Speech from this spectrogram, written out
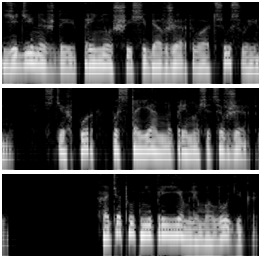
Единожды принесший себя в жертву Отцу Своему, с тех пор постоянно приносится в жертву. Хотя тут неприемлема логика,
